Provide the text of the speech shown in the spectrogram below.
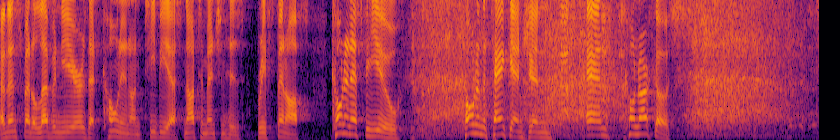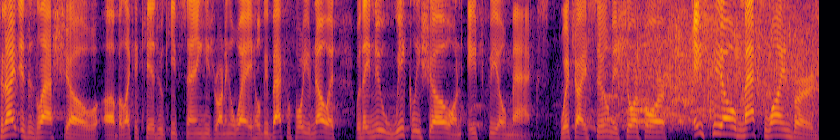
and then spent 11 years at Conan on TBS, not to mention his brief spin offs Conan SVU, Conan the Tank Engine, and Conarcos. Tonight is his last show, uh, but like a kid who keeps saying he's running away, he'll be back before you know it with a new weekly show on HBO Max, which I assume is short for HBO Max Weinberg.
